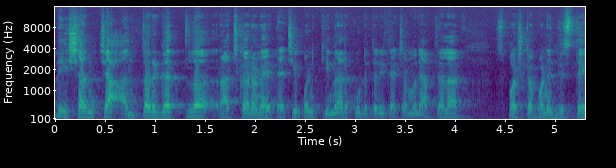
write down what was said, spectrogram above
देशांच्या अंतर्गतलं राजकारण आहे त्याची पण किनार कुठेतरी त्याच्यामध्ये आपल्याला स्पष्टपणे दिसते.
